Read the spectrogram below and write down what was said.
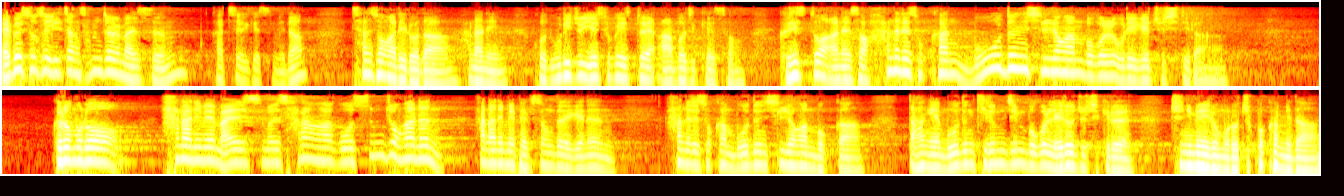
에베소서 1장 3절 말씀 같이 읽겠습니다. 찬송하리로다 하나님 곧 우리 주 예수 그리스도의 아버지께서 그리스도 안에서 하늘에 속한 모든 신령한 복을 우리에게 주시리라. 그러므로 하나님의 말씀을 사랑하고 순종하는 하나님의 백성들에게는 하늘에 속한 모든 신령한 복과 땅에 모든 기름진 복을 내려주시기를 주님의 이름으로 축복합니다.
